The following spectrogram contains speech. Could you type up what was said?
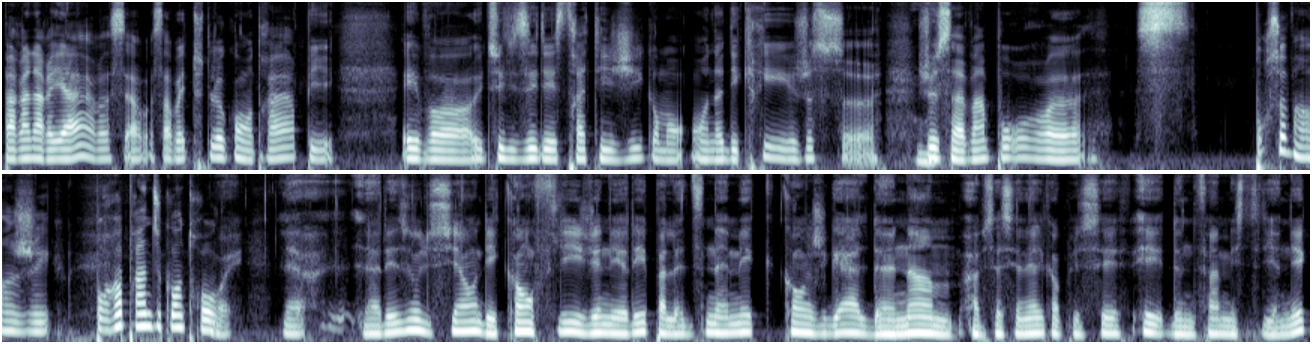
par en arrière, ça, ça va être tout le contraire. Puis et va utiliser des stratégies comme on, on a décrit juste, euh, Oui. juste avant pour, euh, pour se venger, pour reprendre du contrôle. Oui. La, la résolution des conflits générés par la dynamique conjugale d'un homme obsessionnel compulsif et d'une femme histrionique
